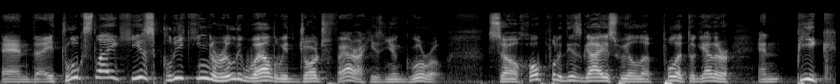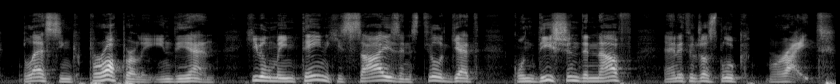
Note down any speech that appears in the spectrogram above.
And it looks like he's clicking really well with George Farah, his new guru. So hopefully these guys will uh, pull it together and peak Blessing properly in the end. He will maintain his size and still get conditioned enough and it will just look right.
